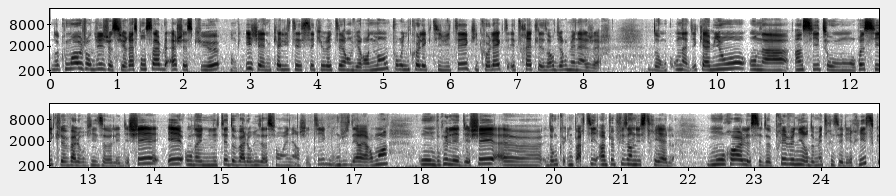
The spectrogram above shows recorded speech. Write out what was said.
Donc moi aujourd'hui je suis responsable HSQE, donc hygiène, qualité, sécurité, environnement pour une collectivité qui collecte et traite les ordures ménagères. Donc on a des camions, on a un site où on recycle, valorise les déchets et on a une unité de valorisation énergétique, donc juste derrière moi, où on brûle les déchets, euh, donc une partie un peu plus industrielle. Mon rôle, c'est de prévenir, de maîtriser les risques.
